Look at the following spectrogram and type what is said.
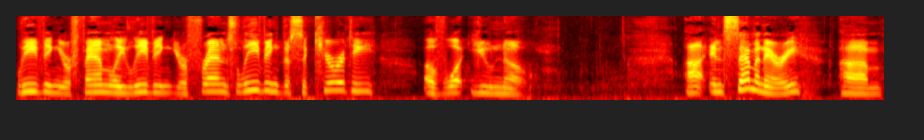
leaving your family, leaving your friends, leaving the security of what you know. Uh, in seminary, um,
